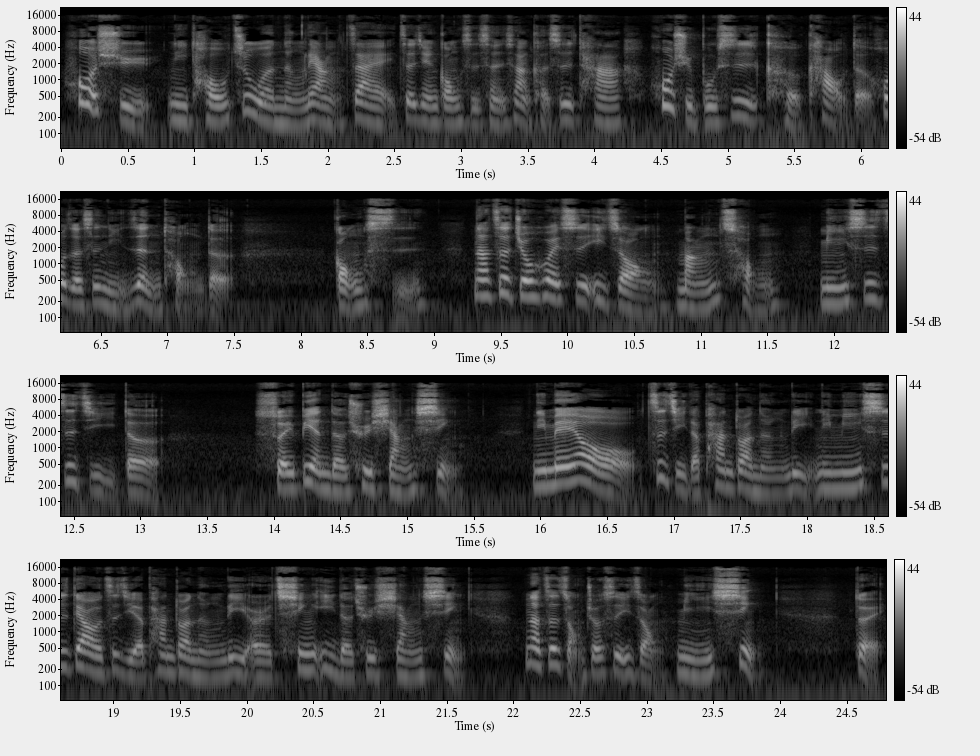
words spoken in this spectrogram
或许你投注了能量在这间公司身上，可是它或许不是可靠的，或者是你认同的公司，那这就会是一种盲从，迷失自己的，随便的去相信，你没有自己的判断能力，你迷失掉自己的判断能力而轻易的去相信。那这种就是一种迷信，对，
